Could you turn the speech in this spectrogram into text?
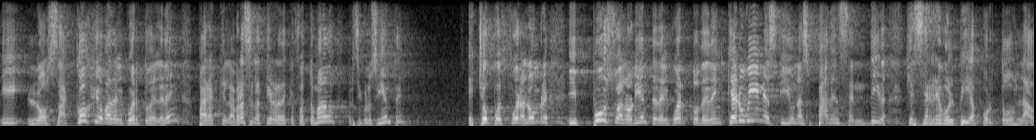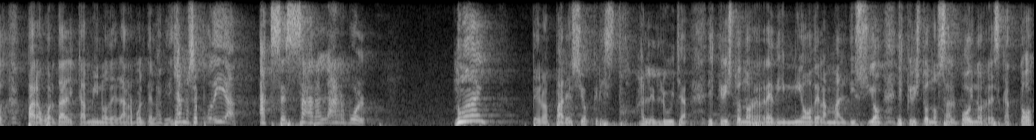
y lo sacó Jehová del huerto del Edén para que labrase la tierra de que fue tomado. Versículo siguiente. Echó pues fuera al hombre y puso al oriente del huerto de Edén querubines y una espada encendida que se revolvía por todos lados para guardar el camino del árbol de la vida. Ya no se podía accesar al árbol. No hay. Pero apareció Cristo, aleluya. Y Cristo nos redimió de la maldición. Y Cristo nos salvó y nos rescató.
